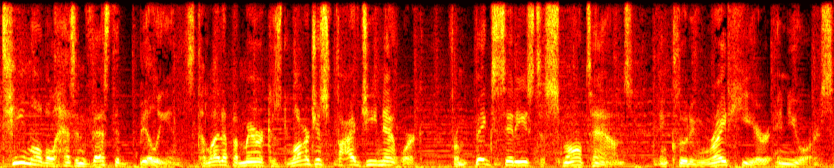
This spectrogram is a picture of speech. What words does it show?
T-Mobile has invested billions to light up America's largest 5G network from big cities to small towns, including right here in yours.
